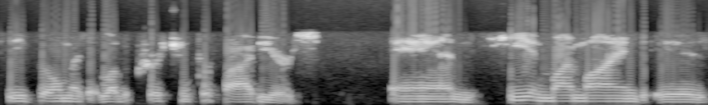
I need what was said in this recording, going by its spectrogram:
Steve Gomez at Lubbock Christian for five years. And he, in my mind, is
